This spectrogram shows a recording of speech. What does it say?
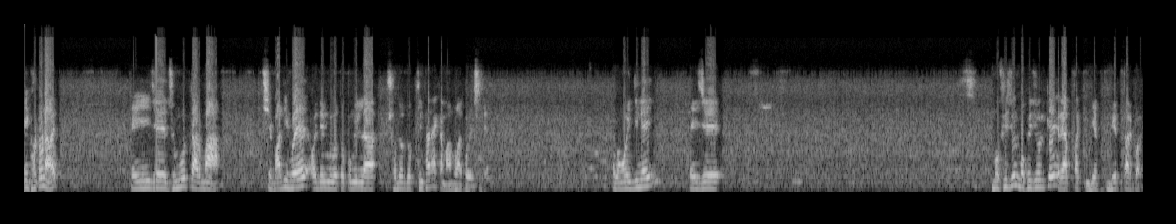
এই ঘটনায় এই যে ঝুমুর তার মা, সে বাদী হয়ে ওই দিন মূলত কুমিল্লা সদর দক্ষিণ থানায় একটা মামলা করেছিলেন। এবং ওই দিনেই এই যে মফিজুল মফিজুলকে র্যাব গ্রেপ্তার করে।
